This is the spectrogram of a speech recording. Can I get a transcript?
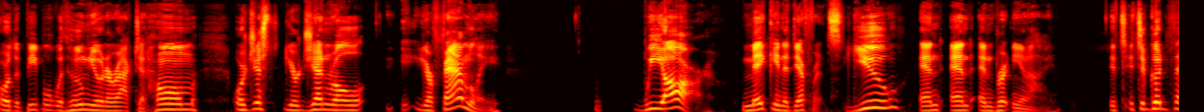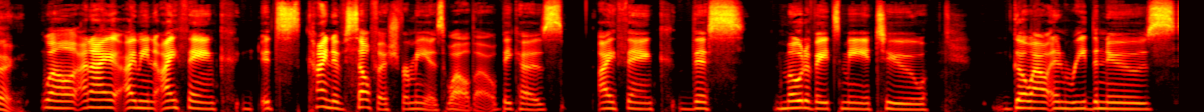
or the people with whom you interact at home or just your general your family we are making a difference. You and and and brittany and i. It's it's a good thing. Well, and I I mean, I think it's kind of selfish for me as well though because I think this motivates me to go out and read the news,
